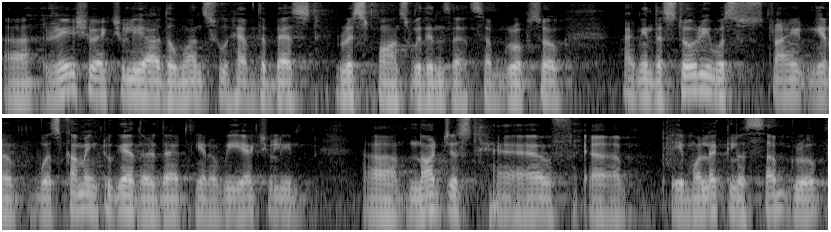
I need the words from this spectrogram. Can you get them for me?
uh, ratio actually are the ones who have the best response within that subgroup. So I mean, the story was trying, you know, was coming together that you know we actually uh, not just have uh, a molecular subgroup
